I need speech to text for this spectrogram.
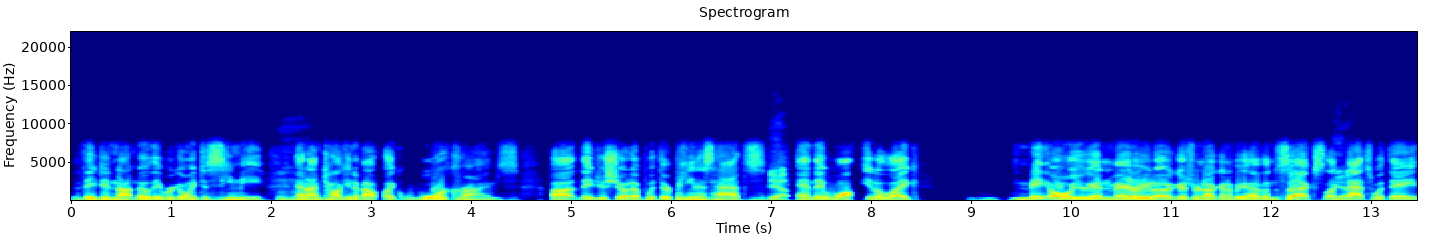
they did not know they were going to see me Mhm. and i'm talking about like war crimes uh, they just showed up with their penis hats Yeah. and they want me to like oh you're getting married? I guess you're not going to be having sex. Like Yeah. that's what they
